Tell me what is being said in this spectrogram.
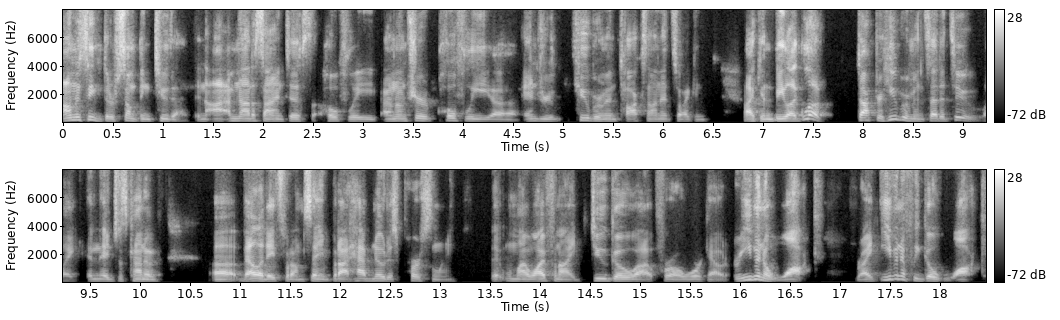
honestly think there's something to that. And I, am not a scientist. Hopefully and i'm sure hopefully uh, andrew huberman talks on it so i can i can be like look dr huberman said it too. Like and it just kind of uh, validates what i'm saying. But i have noticed personally that when my wife and i do go out for a workout or even a walk right? Even if we go walk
